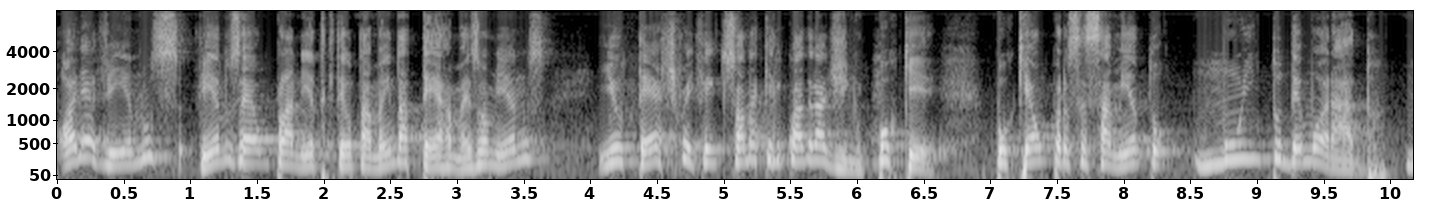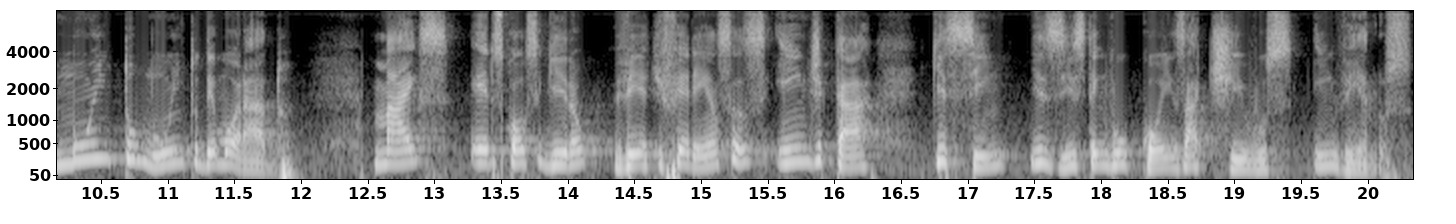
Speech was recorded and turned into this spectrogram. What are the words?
olha Vênus. Vênus é um planeta que tem o tamanho da Terra, mais ou menos, e o teste foi feito só naquele quadradinho. Por quê? Porque é um processamento muito demorado. Muito, muito demorado. Mas eles conseguiram ver diferenças e indicar que sim, existem vulcões ativos em Vênus.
